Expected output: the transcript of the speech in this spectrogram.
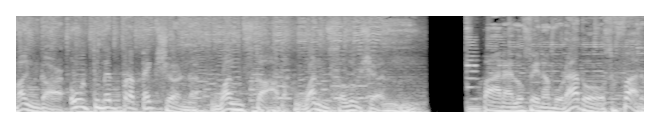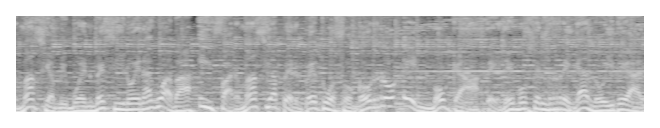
Vanguard Ultimate Protection. One Stop, One Solution. Para los enamorados, Farmacia Mi Buen Vecino en Aguada y Farmacia Perpetuo Socorro en Moca. Tenemos el regalo ideal.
